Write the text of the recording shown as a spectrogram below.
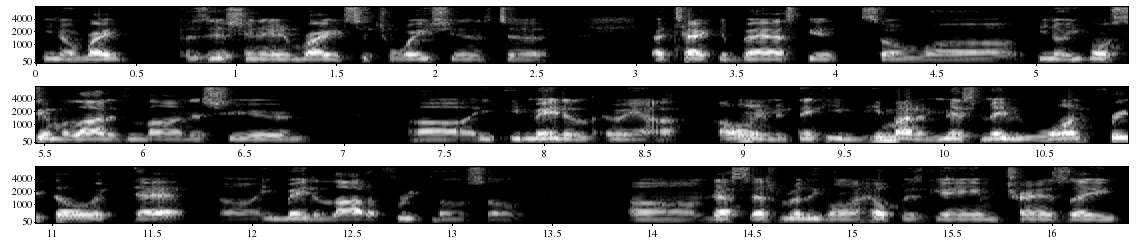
you know right position and right situations to attack the basket. So uh, you know you're gonna see him a lot at the line this year, and uh, he, he, made a. I mean, I, I, don't even think he he might have missed maybe one free throw, if that. Uh, he made a lot of free throws, so um, that's that's really going to help his game translate.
